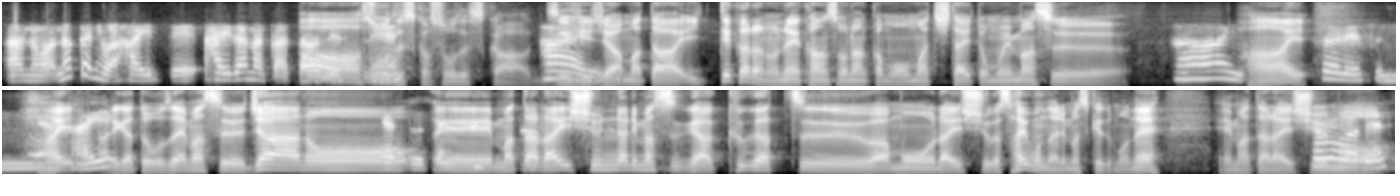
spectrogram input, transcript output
あの中には入って入らなかったんです、ね、あそうですか、そうですか。はい、ぜひじゃあまた行ってからのね感想なんかもお待ちしたいと思います。はい。はい。そうですね。はい。はい、ありがとうございます。じゃあ、あのー、えー、また来週になりますが、9月はもう来週が最後になりますけどもね、えー、また来週も、ね、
